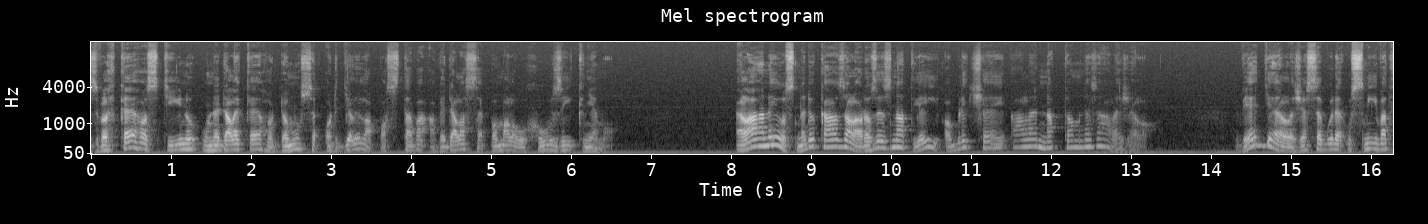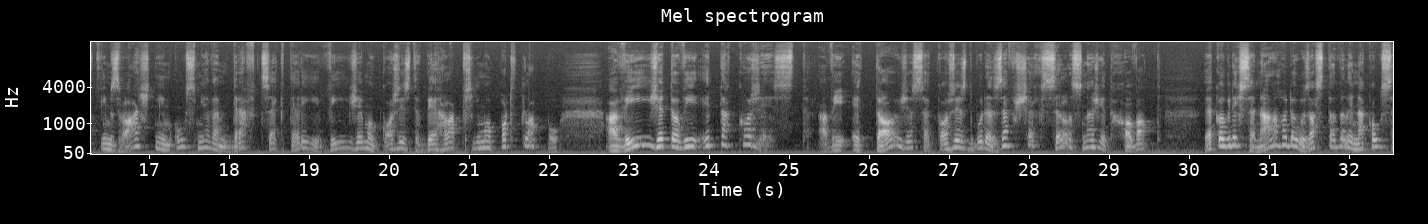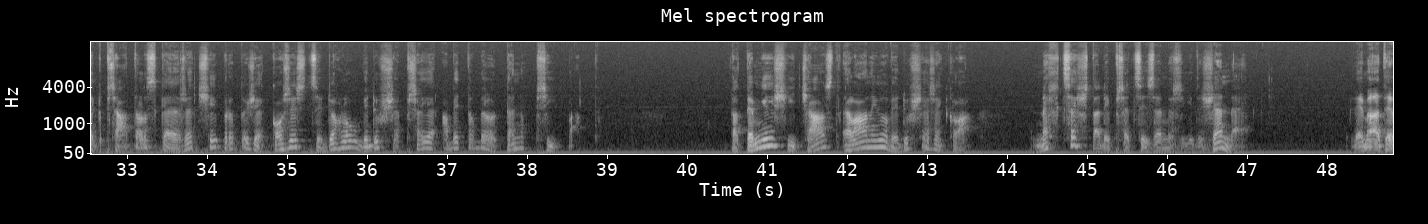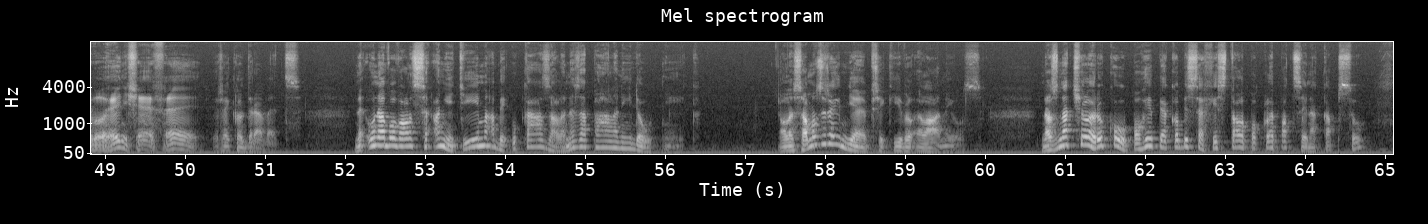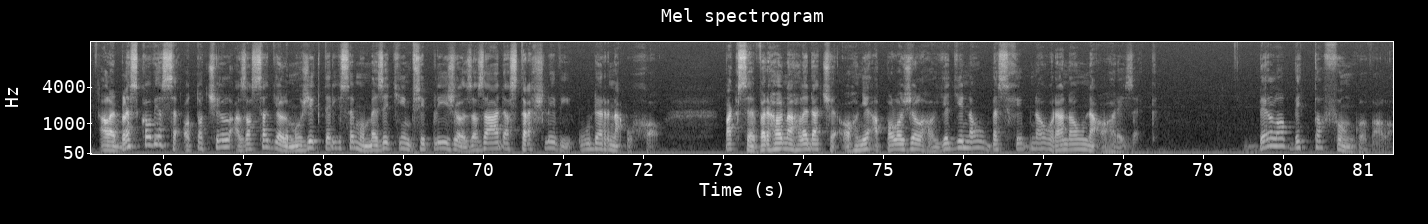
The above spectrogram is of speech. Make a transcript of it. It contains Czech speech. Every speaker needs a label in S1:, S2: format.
S1: Z vlhkého stínu u nedalekého domu se oddělila postava a vydala se pomalou chůzí k němu. Elánius nedokázal rozeznat její obličej, ale na tom nezáleželo. Věděl, že se bude usmívat tím zvláštním úsměvem dravce, který ví, že mu kořist běhla přímo pod tlapu a ví, že to ví i ta kořist a ví i to, že se kořist bude ze všech sil snažit chovat, jako když se náhodou zastavili na kousek přátelské řeči, protože kořist si do hlouby duše přeje, aby to byl ten případ. Ta temnější část Elániovy duše řekla, nechceš tady přeci zemřít, že ne?
S2: Nemáte oheň, šéfe, řekl dravec.
S1: Neunavoval se ani tím, aby ukázal nezapálený doutník. Ale samozřejmě, přikývil Elánius. Naznačil rukou pohyb, jako by se chystal poklepat si na kapsu, ale bleskově se otočil a zasadil muži, který se mu mezi tím připlížil za záda strašlivý úder na ucho. Pak se vrhl na hledače ohně a položil ho jedinou bezchybnou ranou na ohryzek. Bylo by to fungovalo.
